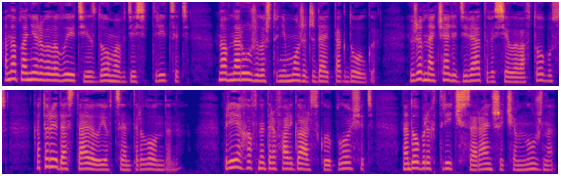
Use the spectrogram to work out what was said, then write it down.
Она планировала выйти из дома в 10.30, но обнаружила, что не может ждать так долго, и уже в начале девятого села в автобус, который доставил ее в центр Лондона. Приехав на Трафальгарскую площадь на добрых три часа раньше, чем нужно,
